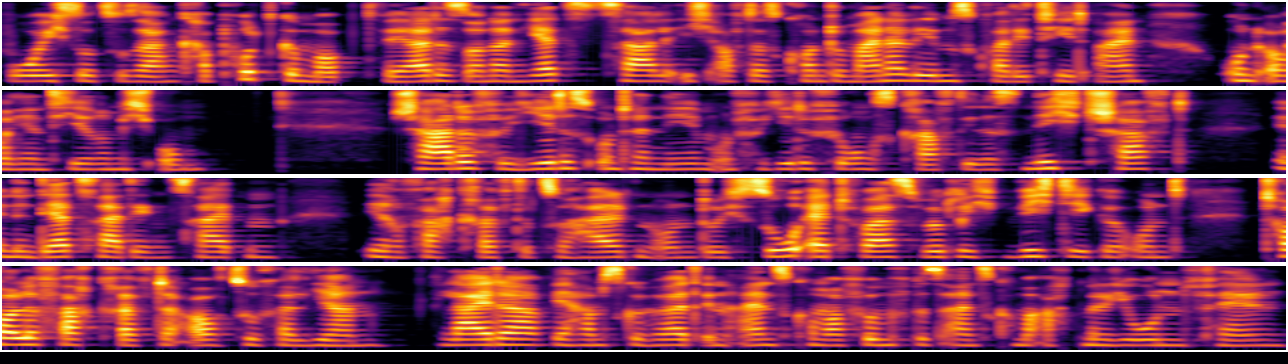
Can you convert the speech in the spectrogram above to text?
wo ich sozusagen kaputt gemobbt werde, sondern jetzt zahle ich auf das Konto meiner Lebensqualität ein und orientiere mich um. schade für jedes Unternehmen und für jede Führungskraft, die das nicht schafft, in den derzeitigen Zeiten ihre Fachkräfte zu halten und durch so etwas wirklich wichtige und tolle Fachkräfte auch zu verlieren. Leider, wir haben es gehört, in 1,5 bis 1,8 Millionen Fällen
